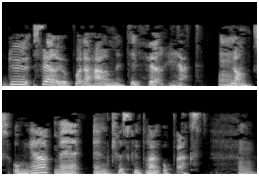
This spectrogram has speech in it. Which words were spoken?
Du ser jo på det her med tilhørighet Mm. blant unge med en krysskulturell oppvekst. Mm.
